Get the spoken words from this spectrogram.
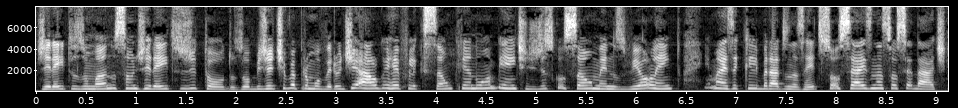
Direitos humanos são direitos de todos. O objetivo é promover o diálogo e reflexão, criando um ambiente de discussão menos violento e mais equilibrado nas redes sociais e na sociedade.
